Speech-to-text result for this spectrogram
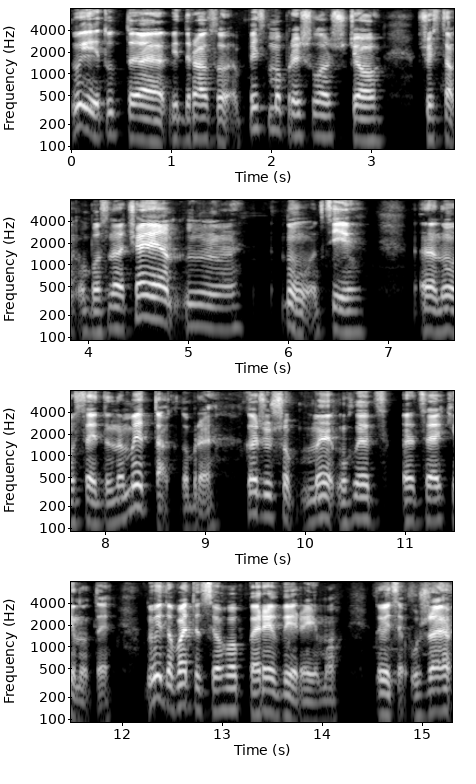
Ну і тут е, відразу письмо прийшло, що щось там обозначає. Ну, ці, е, ну, цей динамит, так, добре. Кажуть, щоб ми могли е, це кинути. Ну і давайте цього перевіримо. Дивіться, уже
